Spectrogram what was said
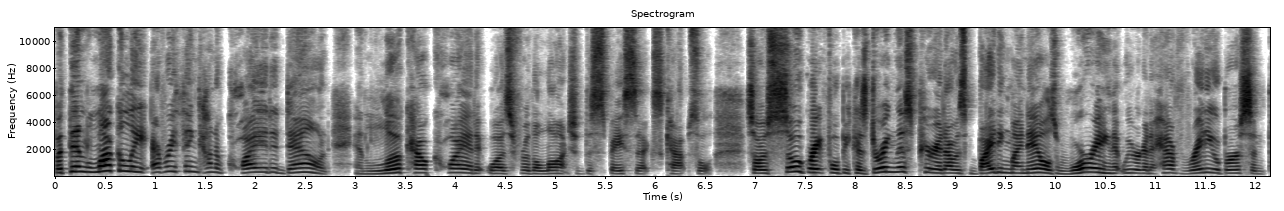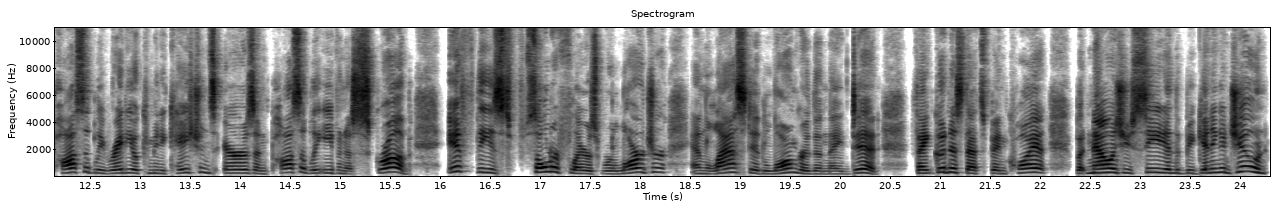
But then luckily everything kind of quieted down. And look how quiet it was for the launch of the SpaceX capsule. So I was so grateful because during this period I was biting my nails worrying that we were going to have radio bursts and possibly radio communications errors and possibly even a scrub if these solar flares were larger and lasted longer than they did. Thank goodness that's been quiet. But now as you see in the beginning of June,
